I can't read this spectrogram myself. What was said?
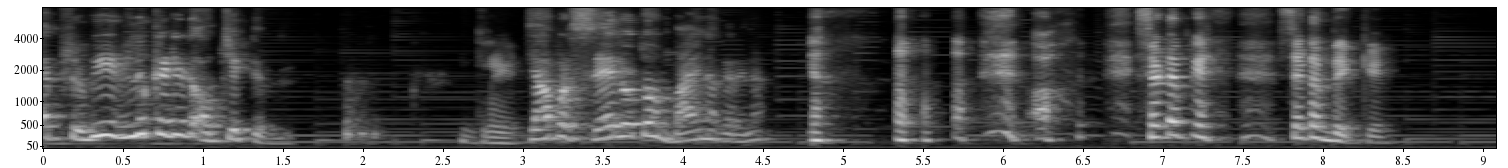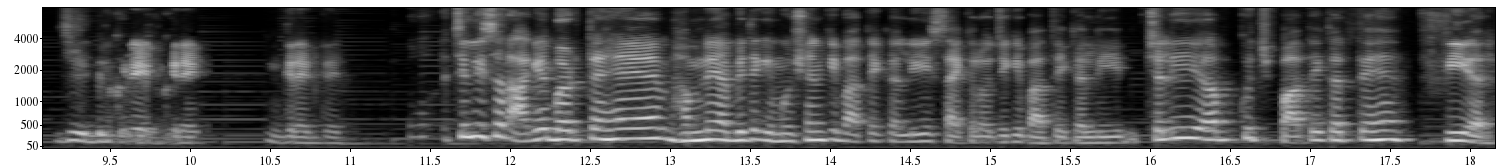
absolutely we look at it objectively great जहाँ पर सेल हो तो हम बाय ना करें ना। सेटअप के सेटअप देख के। जी बिल्कुल ग्रेट ग्रेट ग्रेट ग्रेट चलिए सर, आगे बढ़ते हैं। हमने अभी तक इमोशन की बातें कर ली साइकोलॉजी की बातें कर ली। चलिए अब कुछ बातें करते हैं फियर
